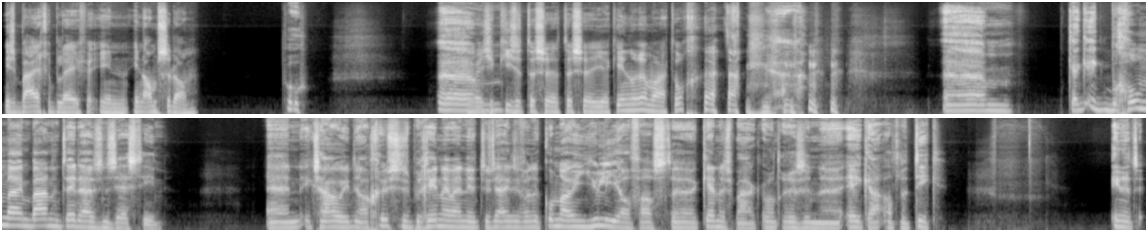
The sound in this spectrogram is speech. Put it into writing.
is bijgebleven in, in Amsterdam? Poeh. Um, een beetje kiezen tussen, tussen je kinderen, maar toch? ja. um, kijk, ik begon mijn baan in 2016. En ik zou in augustus beginnen. En toen zeiden ze van, kom nou in juli alvast uh, kennis maken. Want er is een uh, EK atletiek. In het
